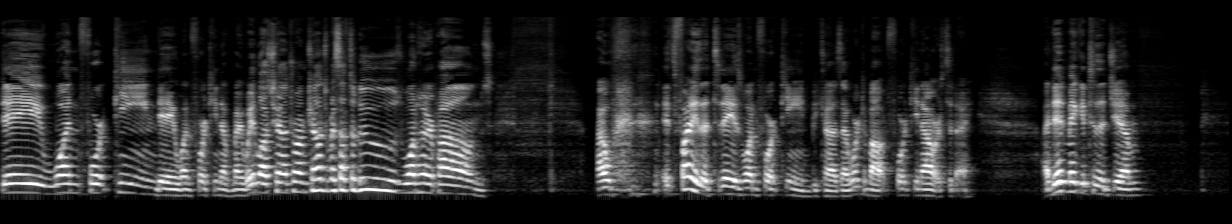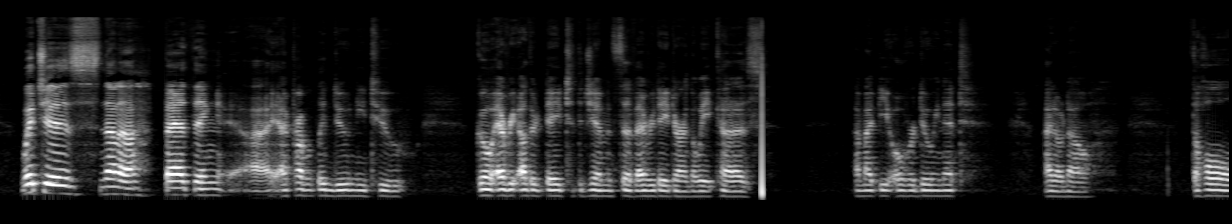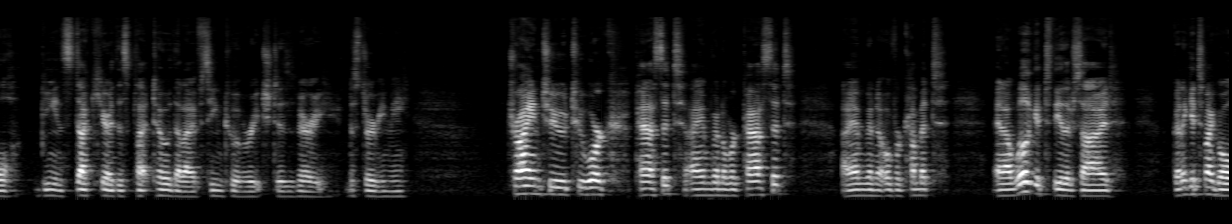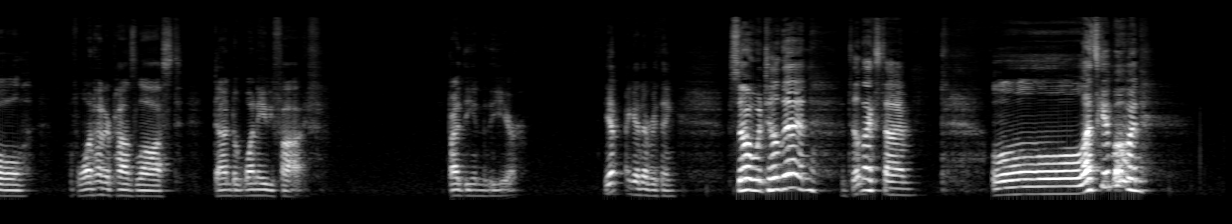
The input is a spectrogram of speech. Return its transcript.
day 114, day 114 of my weight loss challenge where I'm challenging myself to lose 100 pounds. I, it's funny that today is 114 because I worked about 14 hours today. I didn't make it to the gym, which is not a bad thing. I, I probably do need to go every other day to the gym instead of every day during the week because I might be overdoing it. I don't know. The whole being stuck here at this plateau that I've seemed to have reached is very disturbing me. Trying to, to work past it. I am going to work past it. I am going to overcome it. And I will get to the other side. I'm going to get to my goal of 100 pounds lost down to 185 by the end of the year. Yep, I got everything. So until then, until next time, let's get moving.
